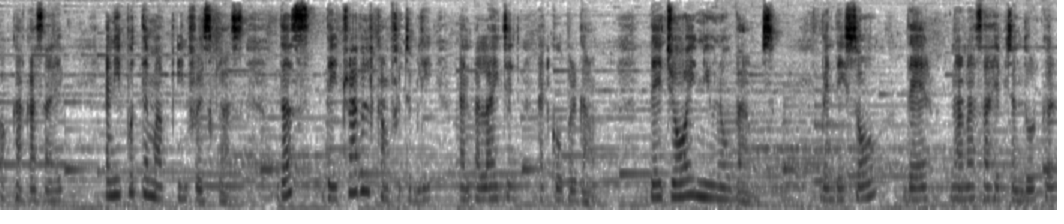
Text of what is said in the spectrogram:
of Kaka Sahib and he put them up in first class. Thus, they travelled comfortably and alighted at Kopargaon. Their joy knew no bounds. When they saw there Nana Sahib Chandorkar,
